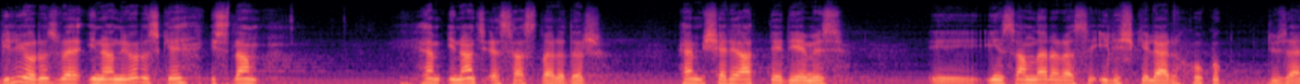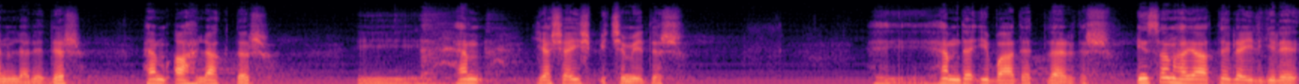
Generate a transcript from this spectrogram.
Biliyoruz ve inanıyoruz ki İslam hem inanç esaslarıdır, hem şeriat dediğimiz e, insanlar arası ilişkiler, hukuk düzenleridir, hem ahlaktır, e, hem yaşayış biçimidir. hem de ibadetlerdir. İnsan hayatıyla ilgili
